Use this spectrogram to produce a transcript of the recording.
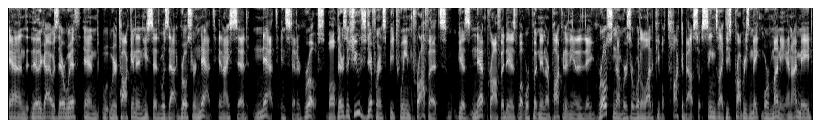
and the other guy I was there with, and we were talking, and he said, Was that gross or net? And I said, Net instead of gross. Well, there's a huge difference between profits because net profit is what we're putting in our pocket at the end of the day. Gross numbers are what a lot of people talk about. So it seems like these properties make more money. And I made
